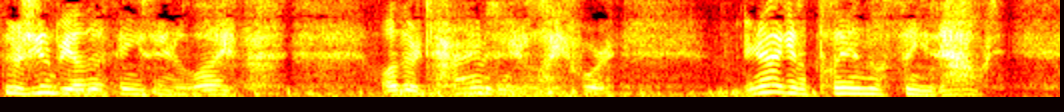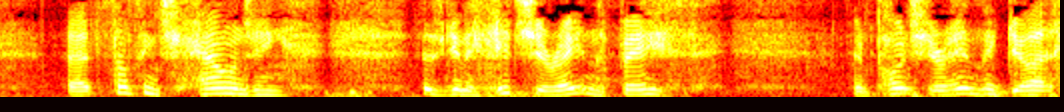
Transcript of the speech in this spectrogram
there's going to be other things in your life, other times in your life where you're not going to plan those things out. That something challenging is to hit you right in the face and punch you right in the gut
